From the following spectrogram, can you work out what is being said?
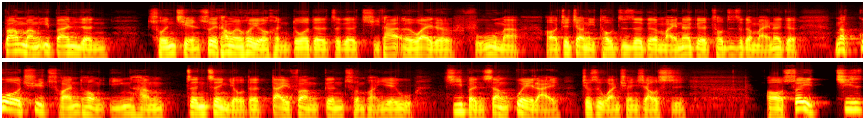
帮忙一般人存钱，所以他们会有很多的这个其他额外的服务嘛？哦，就叫你投资这个买那个，投资这个买那个。那过去传统银行真正有的贷放跟存款业务。基本上未来就是完全消失。哦，所以其实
